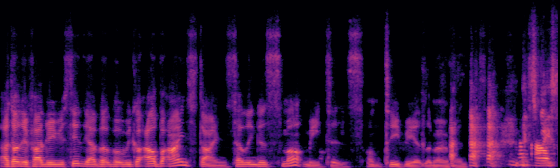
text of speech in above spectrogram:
I don't know if either of you seen the advert, but we've got Albert Einstein selling us smart meters on TV at the moment. Let's Wow. face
